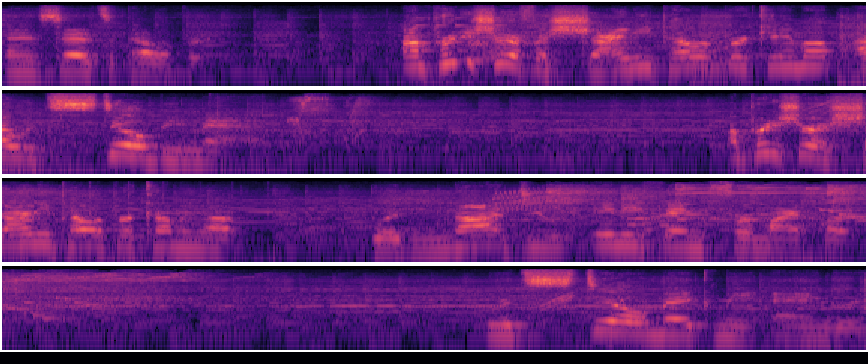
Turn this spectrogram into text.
and instead it's a Pelipper. I'm pretty sure if a shiny Pelipper came up, I would still be mad. I'm pretty sure a shiny Pelipper coming up would not do anything for my heart. It would still make me angry.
